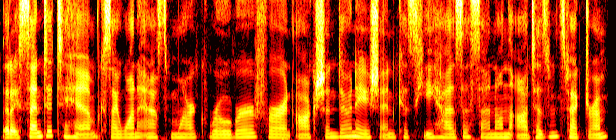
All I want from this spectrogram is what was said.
that i sent it to him because i want to ask mark rober for an auction donation because he has a son on the autism spectrum.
